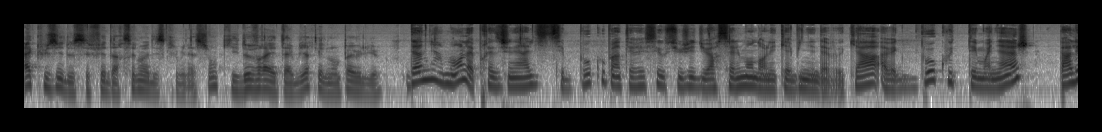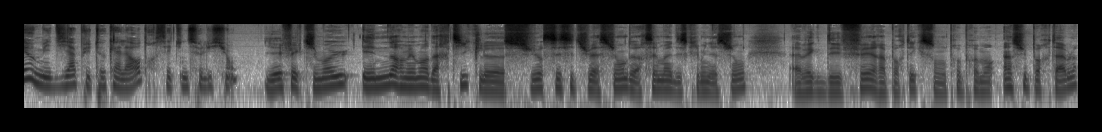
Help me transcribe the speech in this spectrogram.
accusée de ces faits d'harcèlement et de discrimination qui devra établir qu'elles n'ont pas eu lieu. Dernièrement, la presse généraliste s'est beaucoup intéressée au sujet du harcèlement dans les cabinets d'avocats, avec beaucoup de témoignages. Parler aux médias plutôt qu'à l'ordre, c'est une solution il y a effectivement eu énormément d'articles sur ces situations de harcèlement et de discrimination avec des faits rapportés qui sont proprement insupportables,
